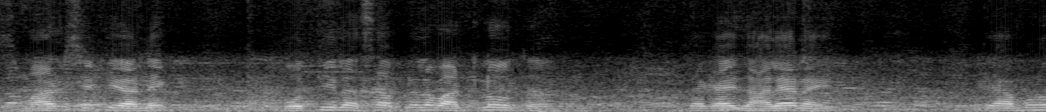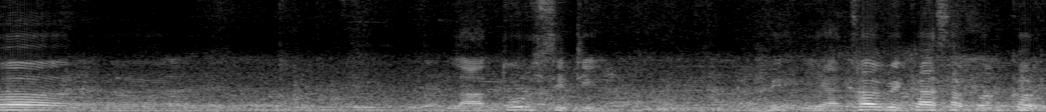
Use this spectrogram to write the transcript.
स्मार्ट सिटी अनेक होतील असं आपल्याला वाटलं होतं. त्या काही झाल्या नाहीत. त्यामुळं लातूर सिटी याचा विकास आपण करू.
